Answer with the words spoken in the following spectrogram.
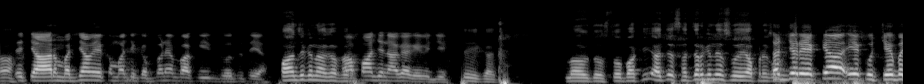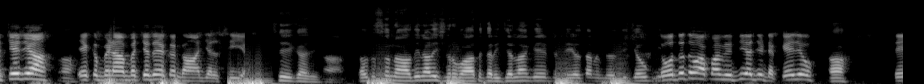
ਹਾਂ। ਤੇ ਚਾਰ ਮੱਝਾਂ ਇੱਕ ਮੱਝ ਗੱਭਣ ਹੈ ਬਾਕੀ ਦੁੱਧ ਤੇ ਆ। ਪੰਜ ਕਨਾਗਾ ਹਾਂ ਫਿਰ। ਪੰਜ ਨਾਗ ਹੈਗੇ ਜੀ। ਠੀਕ ਆ ਜੀ। ਲਓ ਦੋਸਤੋ ਬਾਕੀ ਅੱਜ ਸੱਜਰ ਕਿੰਨੇ ਸੋਏ ਆਪਣੇ ਕੋਲ? ਸੱਜਰ ਇੱਕ ਆ ਇੱਕ ਉੱਚੇ ਬੱਚੇ ਹਾਂ। ਇੱਕ ਬਿਨਾ ਬੱਚੇ ਤੇ ਇੱਕ ਗਾਂ ਜਲਸੀ ਆ। ਠੀਕ ਆ ਜੀ। ਹਾਂ। ਲਓ ਦੱਸੋ ਨਾਲ ਦੀ ਨਾਲ ਹੀ ਸ਼ੁਰੂਆਤ ਕਰੀ ਚੱਲਾਂਗੇ ਡਿਟੇਲ ਤੁਹਾਨੂੰ ਮਿਲਦੀ ਜਾਊਗੀ। ਦੁੱਧ ਤੋਂ ਆਪਾਂ ਵੀਰ ਜੀ ਅੱਜ ਡੱਕੇ ਜੋ। ਹਾਂ। ਤੇ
